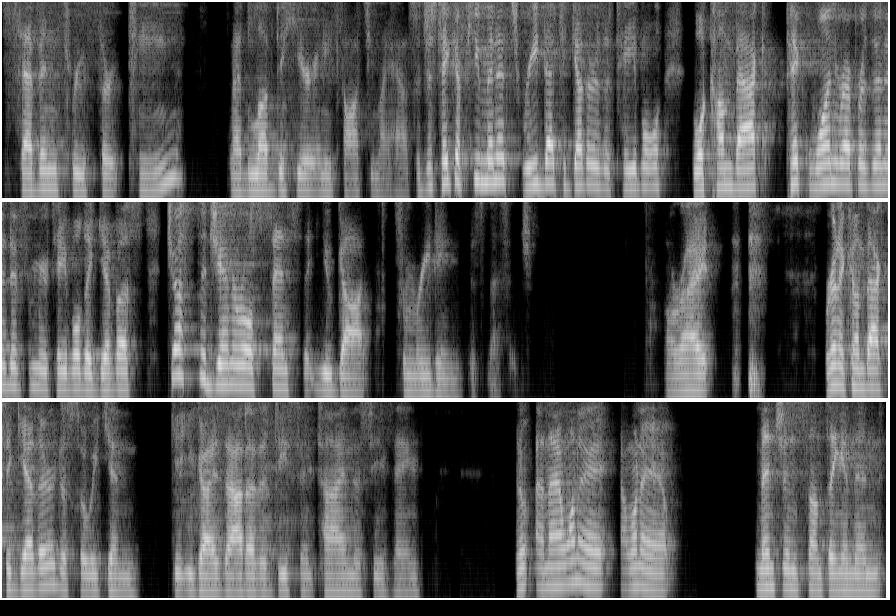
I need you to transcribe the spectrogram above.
7 through 13. And I'd love to hear any thoughts you might have. So just take a few minutes, read that together as a table. We'll come back, pick one representative from your table to give us just the general sense that you got from reading this message. All right. We're going to come back together just so we can get you guys out at a decent time this evening. And I want to I want to mention something and then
